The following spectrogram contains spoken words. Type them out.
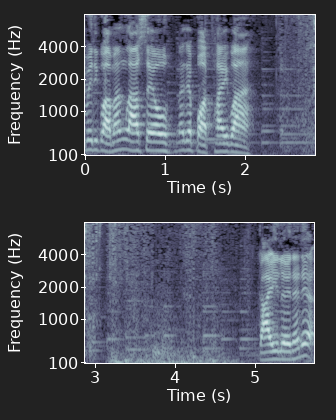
ไปดีกว่ามั้งลาเซล น่าจะปลอดภัยกว่า ไกลเลยนะเนี่ย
